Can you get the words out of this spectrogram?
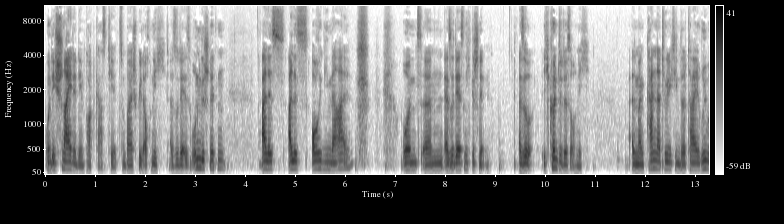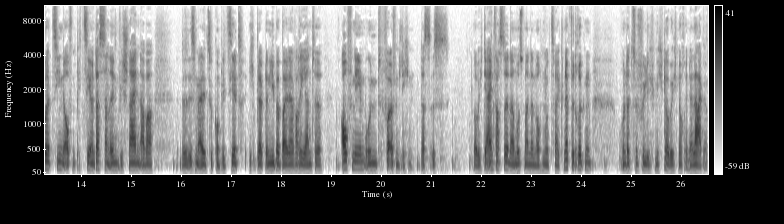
Und ich schneide den Podcast hier zum Beispiel auch nicht. Also der ist ungeschnitten, alles, alles original. Und ähm, also der ist nicht geschnitten. Also ich könnte das auch nicht. Also man kann natürlich die Datei rüberziehen auf den PC und das dann irgendwie schneiden, aber das ist mir alle zu kompliziert. Ich bleibe dann lieber bei der Variante aufnehmen und veröffentlichen. Das ist, glaube ich, die einfachste. Da muss man dann auch nur zwei Knöpfe drücken und dazu fühle ich mich, glaube ich, noch in der Lage.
